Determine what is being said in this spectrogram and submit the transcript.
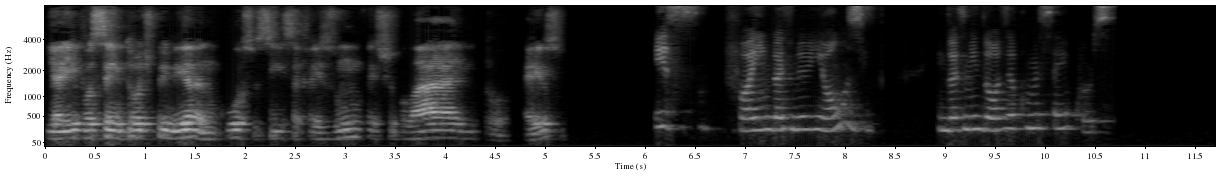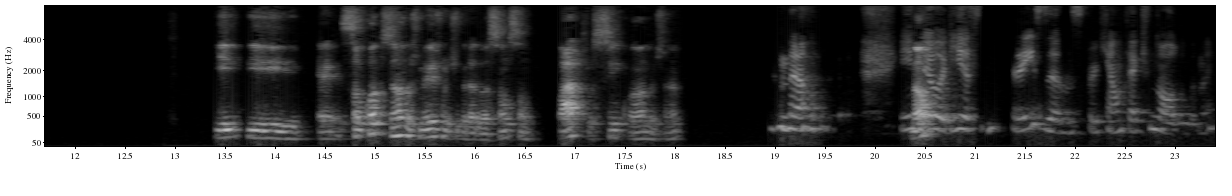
E aí você entrou de primeira no curso, sim, você fez um vestibular e entrou. É isso? Isso foi em 2011. Em 2012 eu comecei o curso. E, e, é, são quantos anos mesmo de graduação? São quatro, cinco anos, né? Não, em Não? teoria, são três anos, porque é um tecnólogo, né?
